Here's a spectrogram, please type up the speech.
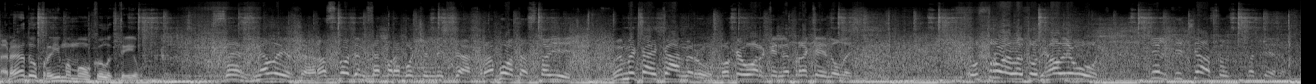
радо приймемо у колектив. Все, зняли вже, розходимося по робочим місцях. Робота стоїть. Вимикай камеру, поки орки не прокинулись. Устроїли тут Голлівуд. Скільки часу потеряно.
